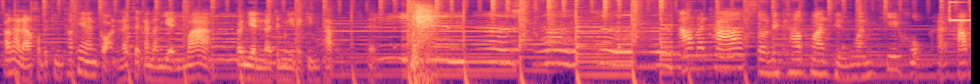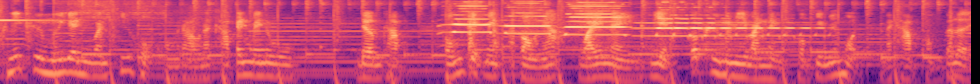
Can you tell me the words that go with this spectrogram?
เอาล่ะเราขอไปกินข้าวเที่ยงกันก่อนแล้วเจอกันตอนเย็นว่าตอนเย็นเราจะมีอะไรกินครับ เอาละครับ สวัสดีครับ มาถึงวันที่6นะครับ นี่คือมื้อเย็นวันที่ 6 ของเรานะครับ เป็นเมนูเดิมครับ ผมเก็บเมนูกล่องนี้ไว้ในเย็นก็คือมันมีวันหนึ่งผมกินไม่หมดนะครับ ผมก็เลย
